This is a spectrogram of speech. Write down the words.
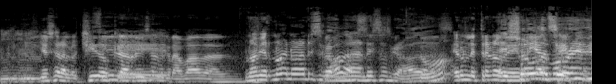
Ujú. Y eso era lo chido. Sí, que... las risas grabadas. No, había, no, no eran risas No, no grabadas. eran risas grabadas. ¿No? Era un letrero El de show de. Murray-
